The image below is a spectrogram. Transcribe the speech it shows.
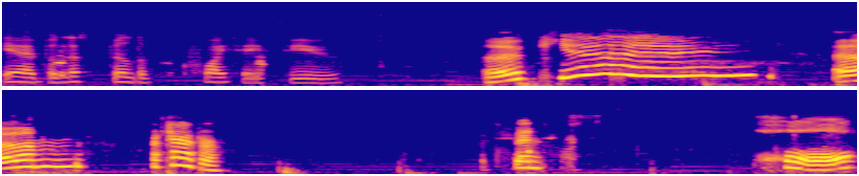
Yeah, but let's build a, quite a few. Okay. Um, potato. Then- Potato. Paw.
